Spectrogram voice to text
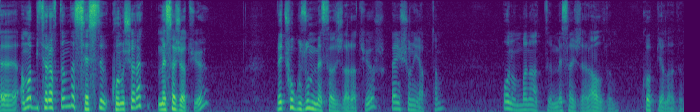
Ee, ama bir taraftan da sesli konuşarak mesaj atıyor. Ve çok uzun mesajlar atıyor. Ben şunu yaptım. Onun bana attığı mesajları aldım, kopyaladım,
